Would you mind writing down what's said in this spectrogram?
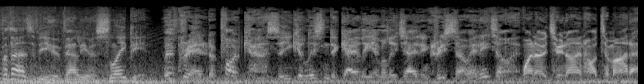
For those of you who value a sleep in, we've created a podcast so you can listen to Gaily, Emily, Jade, and Christo anytime. 1029 Hot Tomato.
